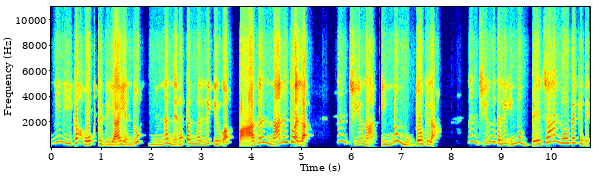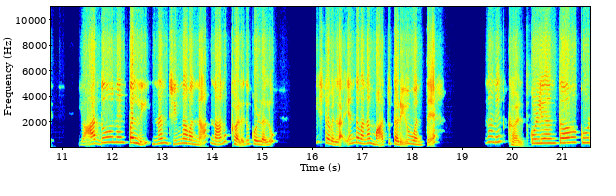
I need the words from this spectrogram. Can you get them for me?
ನೀನ್ ಈಗ ಹೋಗ್ತಿದೀಯಾ ಎಂದು ನಿನ್ನ ನೆನಪನ್ನಲ್ಲಿ ಇರುವ ಪಾಗಲ್ ನಾನಂತೂ ಅಲ್ಲ. ನನ್ನ ಜೀವನ ಇನ್ನೂ ಮುಗ್ದೋಗಿಲ್ಲ. ನನ್ನ ಜೀವನದಲ್ಲಿ ಇನ್ನೂ ಬೇಜಾನ್ ನೋಡ್ಬೇಕಿದೆ. ಯಾರ್ದೋ ನೆನಪಲ್ಲಿ ನನ್ನ ಜೀವನವನ್ನ ನಾನು ಕಳೆದುಕೊಳ್ಳಲು ಇಷ್ಟವಿಲ್ಲ ಎಂದವನ ಮಾತು ತಡೆಯುವಂತೆ ನಾನೇನ್ ಕಳೆದುಕೊಳ್ಳಿ ಅಂತ ಕೂಡ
